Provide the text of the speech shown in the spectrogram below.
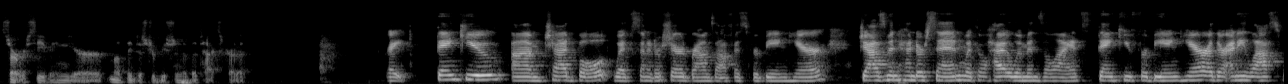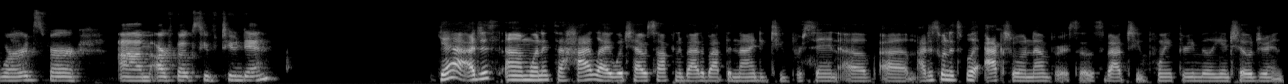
start receiving your monthly distribution of the tax credit. Great. Thank you, um, Chad Bolt with Senator Sherrod Brown's office for being here. Jasmine Henderson with Ohio Women's Alliance, thank you for being here. Are there any last words for um, our folks who've tuned in? Yeah, I just um, wanted to highlight which I was talking about about the 92% of. Um, I just wanted to put actual numbers. So it's about 2.3 million children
